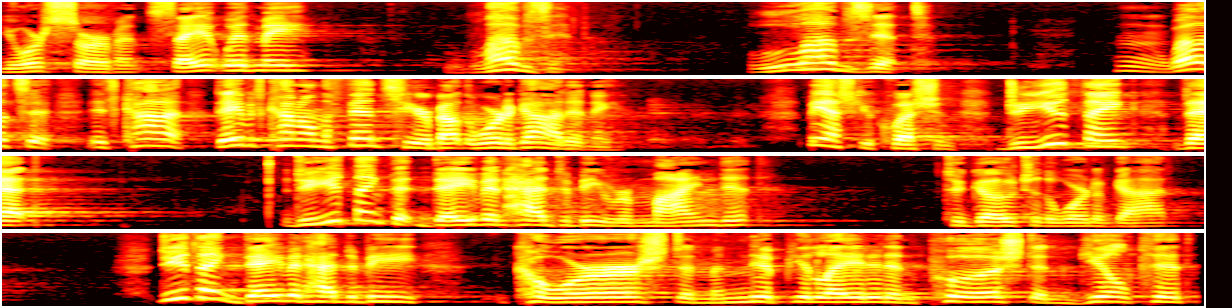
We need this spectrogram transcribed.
your servant, say it with me, loves it. Loves it. Hmm, well, it's, it's kind of, David's kind of on the fence here about the Word of God, isn't he? Let me ask you a question. Do you think that, do you think that David had to be reminded to go to the Word of God? Do you think David had to be coerced and manipulated and pushed and guilted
